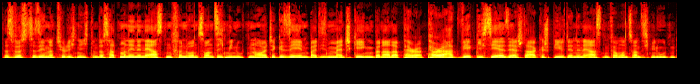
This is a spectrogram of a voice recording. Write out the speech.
das wüsste sie natürlich nicht. Und das hat man in den ersten 25 Minuten heute gesehen bei diesem Match gegen Bernarda Pera. Pera hat wirklich sehr, sehr stark gespielt in den ersten 25 Minuten.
